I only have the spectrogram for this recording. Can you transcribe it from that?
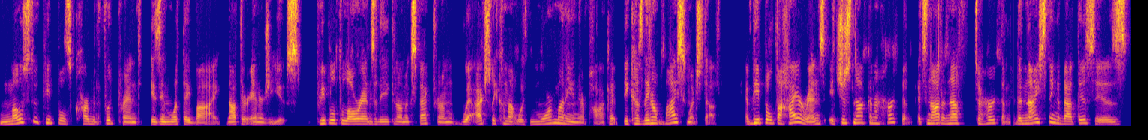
most of people's carbon footprint is in what they buy, not their energy use. People at the lower ends of the economic spectrum will actually come out with more money in their pocket because they don't buy so much stuff. And people at the higher ends, it's just not going to hurt them. It's not enough to hurt them. The nice thing about this is,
